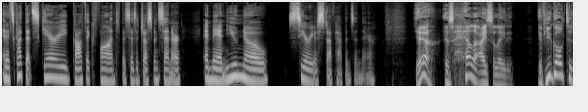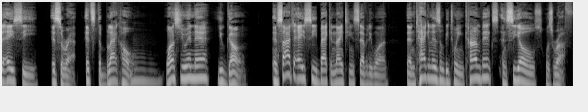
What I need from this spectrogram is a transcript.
and it's got that scary Gothic font that says Adjustment Center. And man, you know serious stuff happens in there. Yeah, it's hella isolated. If you go to the AC, it's a wrap. It's the black hole. Mm. Once you're in there, you gone. Inside the AC back in 1971, the antagonism between convicts and COs was rough.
